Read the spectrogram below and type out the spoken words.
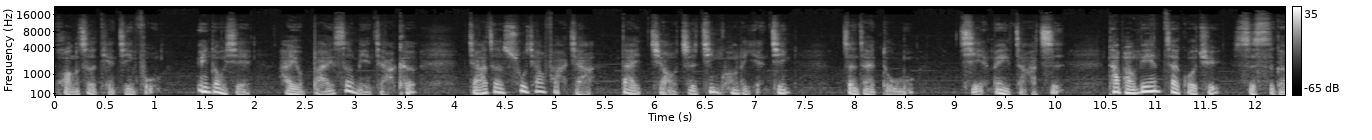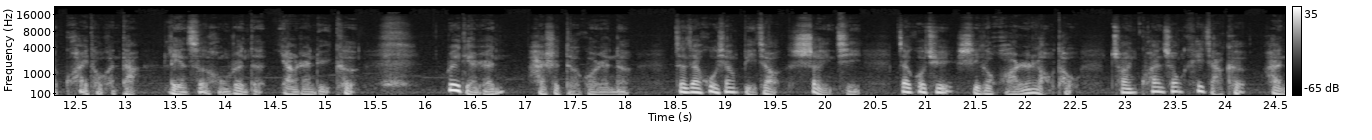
黄色田径服、运动鞋，还有白色棉夹克，夹着塑胶发夹，戴角质镜框的眼镜，正在读《姐妹》杂志。他旁边再过去是四个块头很大、脸色红润的洋人旅客，瑞典人还是德国人呢？正在互相比较摄影机。再过去是一个华人老头，穿宽松黑夹克和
